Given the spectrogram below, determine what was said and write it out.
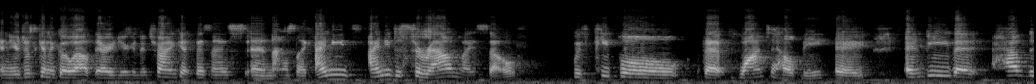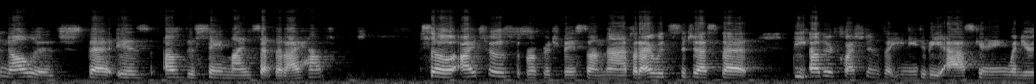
And you're just going to go out there and you're going to try and get business. And I was like, I need, I need to surround myself with people that want to help me, A, and B, that have the knowledge that is of the same mindset that I have. So I chose the brokerage based on that, but I would suggest that the other questions that you need to be asking when you're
